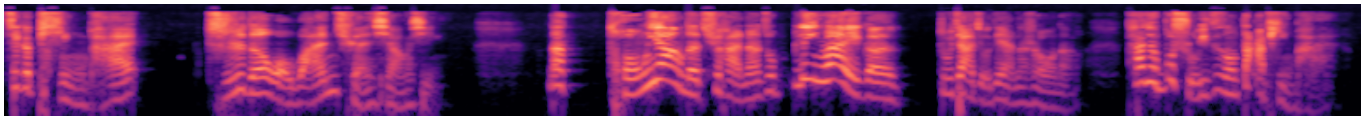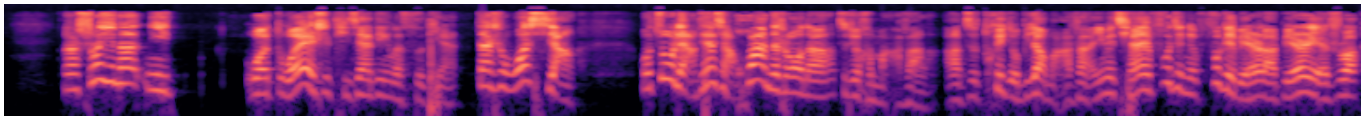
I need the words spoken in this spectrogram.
这个品牌值得我完全相信。那同样的去海南住另外一个度假酒店的时候呢，它就不属于这种大品牌啊，所以呢，你我我也是提前订了四天，但是我想。我住两天想换的时候呢，这就很麻烦了啊，这退就比较麻烦，因为钱也付进去付给别人了，别人也说，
